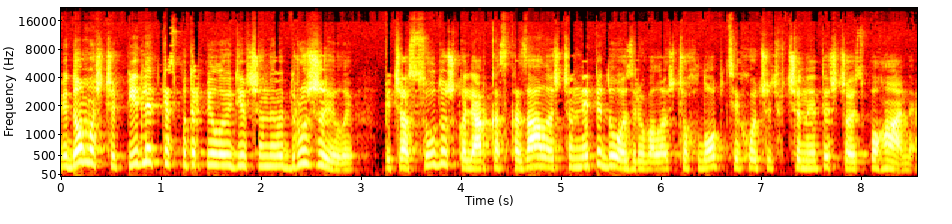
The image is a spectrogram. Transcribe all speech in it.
Відомо, що підлітки з потерпілою дівчиною дружили. Під час суду школярка сказала, що не підозрювала, що хлопці хочуть вчинити щось погане.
